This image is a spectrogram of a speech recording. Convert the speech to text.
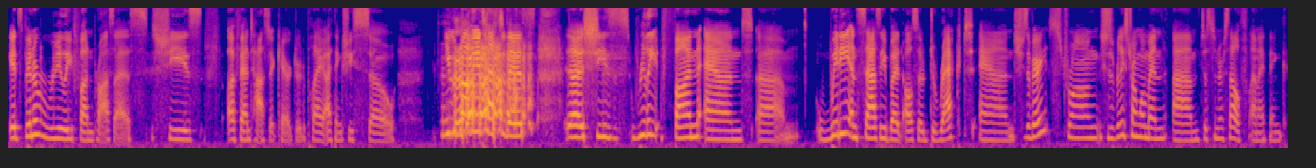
it's been a really fun process. She's a fantastic character to play. I think she's so. You can probably attest to this. Uh, she's really fun and um, witty and sassy, but also direct. And she's a very strong. She's a really strong woman, um, just in herself. And I think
